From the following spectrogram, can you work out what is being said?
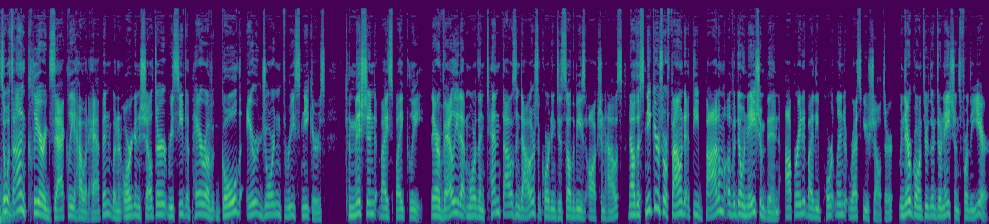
So it's unclear exactly how it happened, but an Oregon shelter received a pair of gold Air Jordan 3 sneakers commissioned by Spike Lee. They are valued at more than $10,000 according to Sotheby's auction house. Now, the sneakers were found at the bottom of a donation bin operated by the Portland Rescue Shelter when they were going through their donations for the year.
